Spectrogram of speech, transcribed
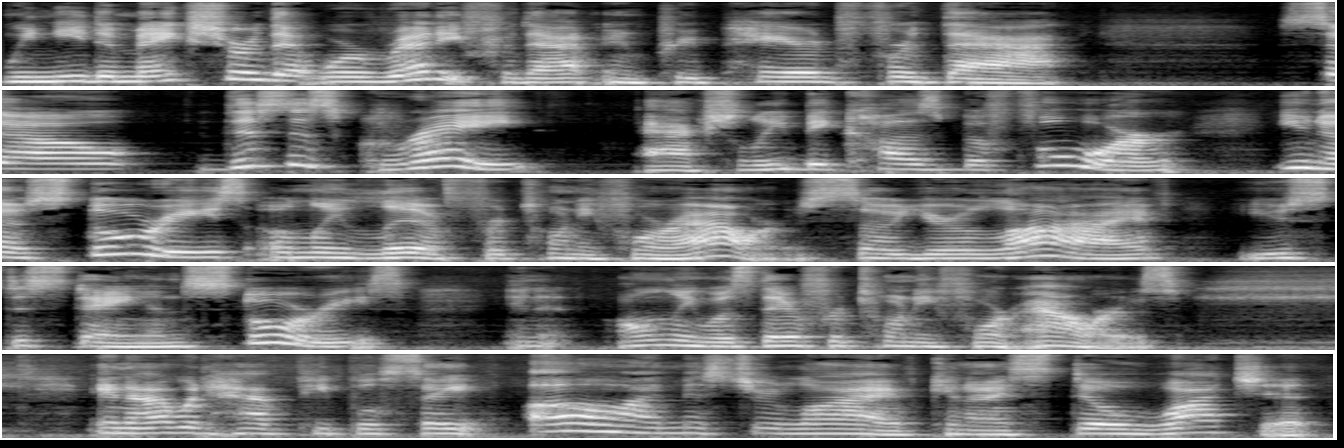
we need to make sure that we're ready for that and prepared for that. So this is great actually because before, you know, stories only live for 24 hours. So your live used to stay in stories and it only was there for 24 hours. And I would have people say, Oh, I missed your live. Can I still watch it?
